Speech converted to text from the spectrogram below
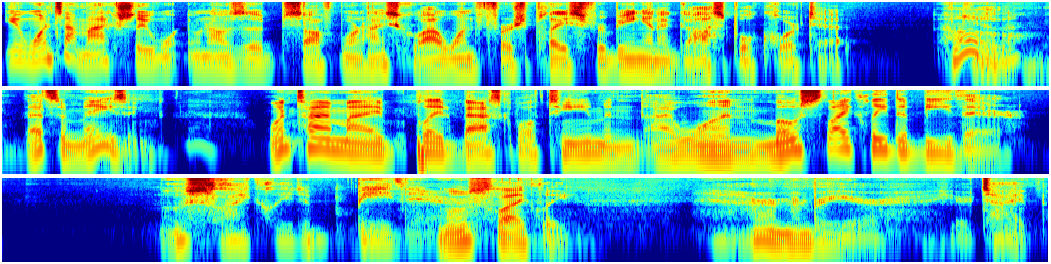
you know, one time actually, when I was a sophomore in high school, I won first place for being in a gospel quartet. Oh, that's amazing. One time I played basketball team and I won most likely to be there. Most likely to be there. Most likely. Yeah, I remember your your type.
